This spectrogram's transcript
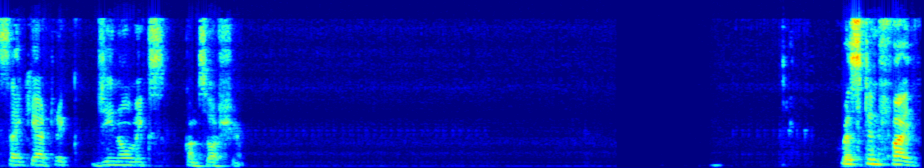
Psychiatric Genomics Consortium. Question 5.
